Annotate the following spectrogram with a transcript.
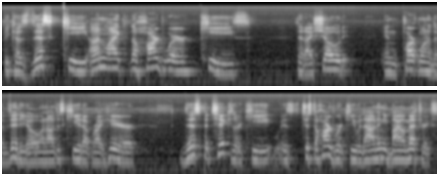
because this key, unlike the hardware keys that I showed in part one of the video, and I'll just key it up right here. This particular key is just a hardware key without any biometrics.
